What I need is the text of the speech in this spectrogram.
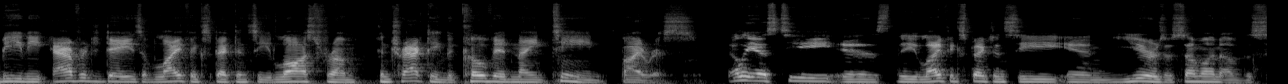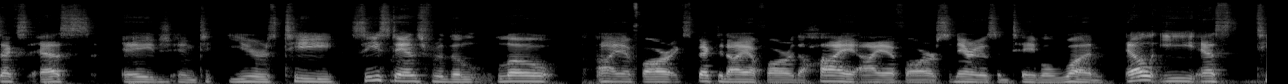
be the average days of life expectancy lost from contracting the COVID 19 virus. LEST is the life expectancy in years of someone of the sex S age in t- years T. C stands for the low IFR, expected IFR, the high IFR scenarios in table 1. LEST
